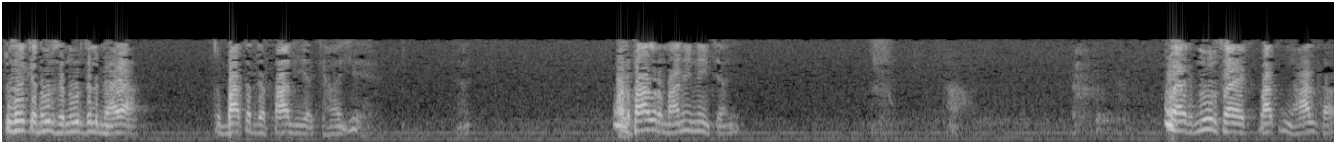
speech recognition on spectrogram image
تو دل کے نور سے نور دل میں آیا تو بات نے پا لیا کہ ہاں یہ ہے۔ ہاں جی۔ الفاظ اور مانی نہیں چاہیے۔ ایک نور تھا، ایک بات میں حال تھا۔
